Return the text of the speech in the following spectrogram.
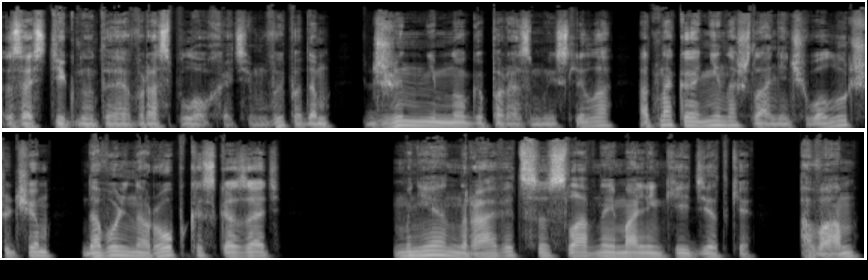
Застигнутая врасплох этим выпадом, Джин немного поразмыслила, однако не нашла ничего лучше, чем довольно робко сказать «Мне нравятся славные маленькие детки, а вам?»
